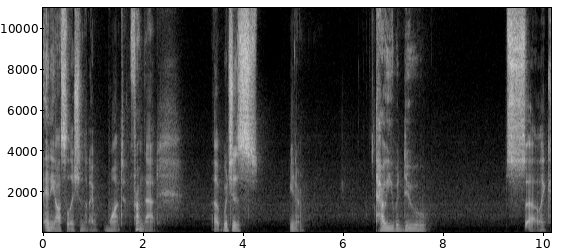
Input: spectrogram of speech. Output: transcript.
any oscillation that I want from that, uh, which is, you know, how you would do uh, like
